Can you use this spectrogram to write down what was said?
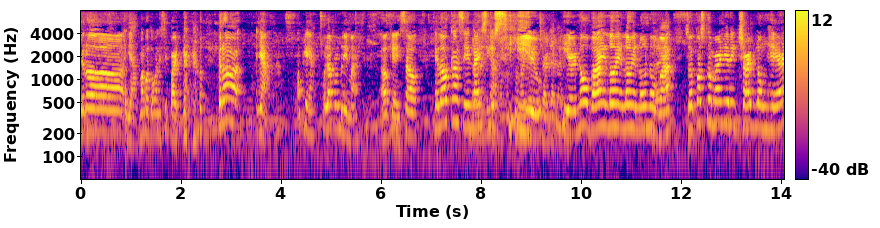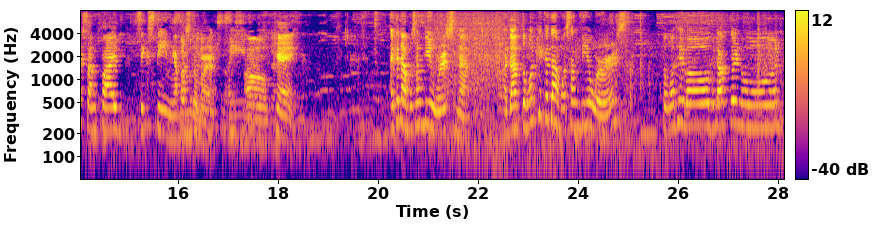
Pero, yeah, manguto ka na si partner ko. Pero, yeah. Okay, wala problema. Okay, so, hello kasi, nice to see you here. Nova, hello, hello, hello, Nova. So, customer ni Richard Longhair, sang 516 nga customer. Okay. Ay, kadamos ang viewers na. Kadam, tungod kay kadamos ang viewers. Tungod, hello, good afternoon.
